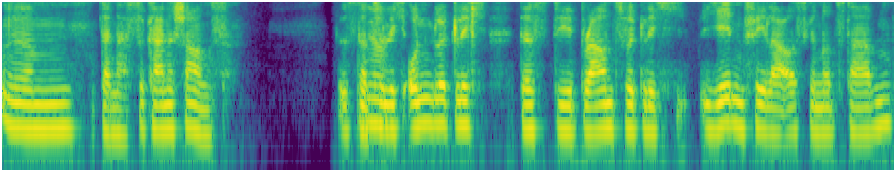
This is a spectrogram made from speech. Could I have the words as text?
ähm, dann hast du keine Chance. Ist natürlich ja. unglücklich, dass die Browns wirklich jeden Fehler ausgenutzt haben.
